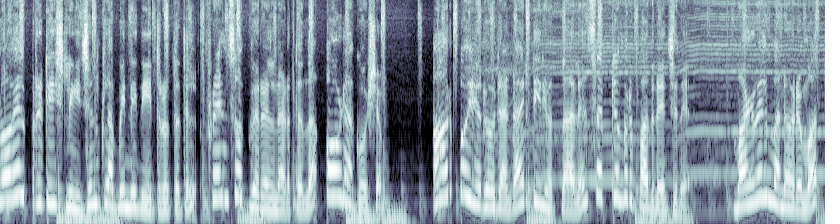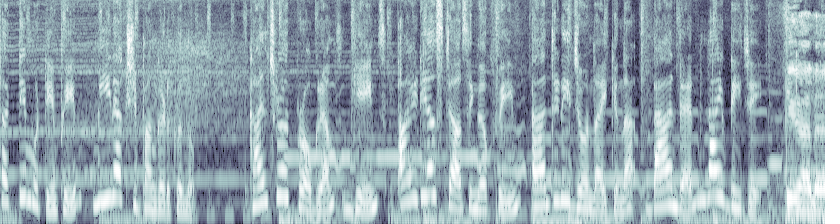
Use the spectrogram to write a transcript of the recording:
റോയൽ ബ്രിട്ടീഷ് ലീജൻ ക്ലബിന്റെ നേതൃത്വത്തിൽ ഫ്രണ്ട്സ് ഓഫ് വിറൽ നടത്തുന്ന ഓണാഘോഷം. ആർപ്പോ യൂറോ രണ്ടായിരത്തി ഇരുപത്തിനാല് സെപ്റ്റംബർ പതിനഞ്ചിന് മഴവിൽ മനോരമ തട്ടിമുട്ടിയും ഫീം മീനാക്ഷി പങ്കെടുക്കുന്നു. Cultural programmes games Idea Star Singer fame Antony John നയിക്കുന്ന band and live D J ഏഹ്,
